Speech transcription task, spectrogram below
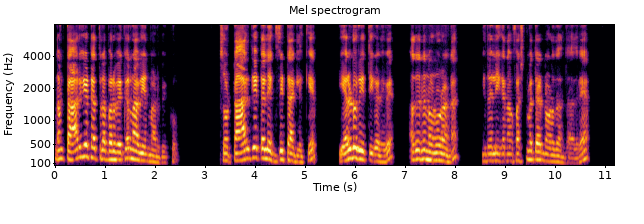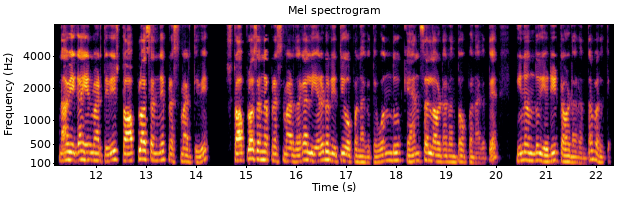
ನಮ್ ಟಾರ್ಗೆಟ್ ಹತ್ರ ಬರ್ಬೇಕಾದ್ರೆ ನಾವೇನ್ ಮಾಡ್ಬೇಕು? ಸೊ ಟಾರ್ಗೆಟ್ ಅಲ್ಲಿ ಎಕ್ಸಿಟ್ ಆಗ್ಲಿಕ್ಕೆ ಎರಡು ರೀತಿಗಳಿವೆ. ಅದನ್ನ ನಾವು ನೋಡೋಣ. ಇದರಲ್ಲಿ ಈಗ ನಾವು ಫಸ್ಟ್ ಮೆಥಡ್ ನೋಡೋದಂತಾದ್ರೆ, ನಾವೀಗ ಏನ್ ಮಾಡ್ತೀವಿ? ಸ್ಟಾಪ್ ಲಾಸ್ ಅನ್ನೇ ಪ್ರೆಸ್ ಮಾಡ್ತೀವಿ. ಸ್ಟಾಪ್ ಲಾಸ್ ಅನ್ನ ಪ್ರೆಸ್ ಮಾಡಿದಾಗ ಅಲ್ಲಿ ಎರಡು ರೀತಿ ಓಪನ್ ಆಗುತ್ತೆ. ಒಂದು ಕ್ಯಾನ್ಸಲ್ ಆರ್ಡರ್ ಅಂತ ಓಪನ್ ಆಗುತ್ತೆ. ಇನ್ನೊಂದು ಎಡಿಟ್ ಆರ್ಡರ್ ಅಂತ ಬರುತ್ತೆ.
